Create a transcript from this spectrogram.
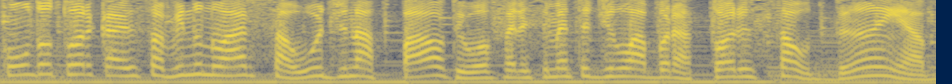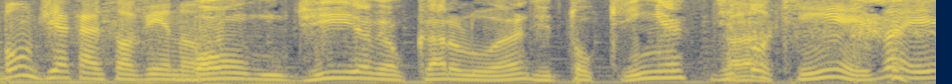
com o doutor Caio Salvino no Ar Saúde na pauta e o oferecimento de Laboratório Saldanha. Bom dia, Caio Salvino. Bom dia, meu caro Luan, de toquinha. De ah. toquinha, isso aí.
